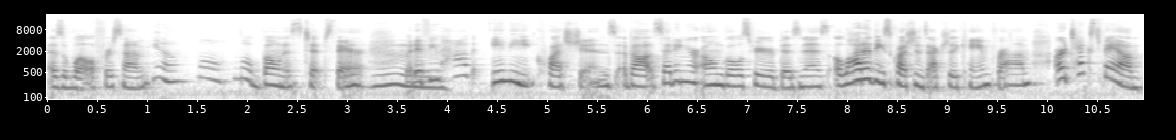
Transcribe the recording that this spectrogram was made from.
as well for some, you know, little, little bonus tips there. Mm-hmm. But if you have any questions about setting your own goals for your business, a lot of these questions actually came from our text fam.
